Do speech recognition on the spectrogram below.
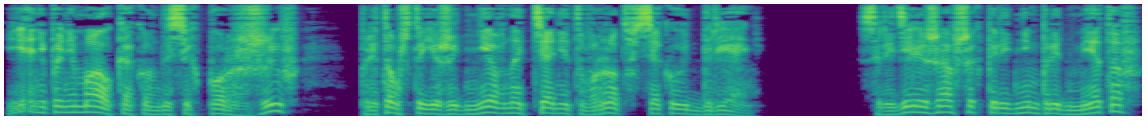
Я не понимал, как он до сих пор жив, при том, что ежедневно тянет в рот всякую дрянь. Среди лежавших перед ним предметов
